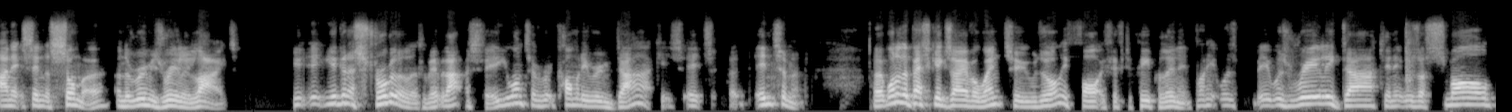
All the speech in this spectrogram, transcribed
and it's in the summer and the room is really light, you, are going to struggle a little bit with atmosphere. You want a comedy room dark. It's it's uh, intimate. Uh, one of the best gigs I ever went to was only 40, 50 people in it, but it was it was really dark and it was a small,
